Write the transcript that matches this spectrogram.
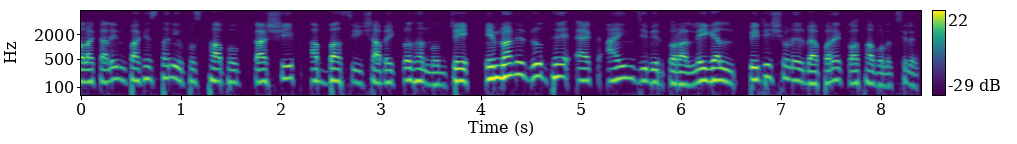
চলাকালীন পাকিস্তানি উপস্থাপক কাশিফ আব্বাসি সাবেক প্রধানমন্ত্রী ইমরানের বিরুদ্ধে এক আইনজীবীর করা লিগ্যাল পিটিশনের ব্যাপারে কথা বলেছিলেন।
